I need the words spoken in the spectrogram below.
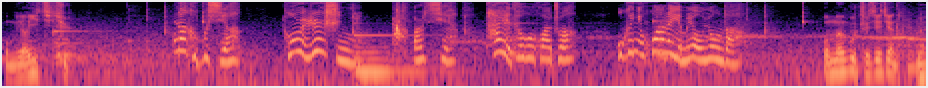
我们要一起去。那可不行，童蕊认识你，而且她也特会化妆，我给你化了也没有用的。我们不直接见童蕊，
